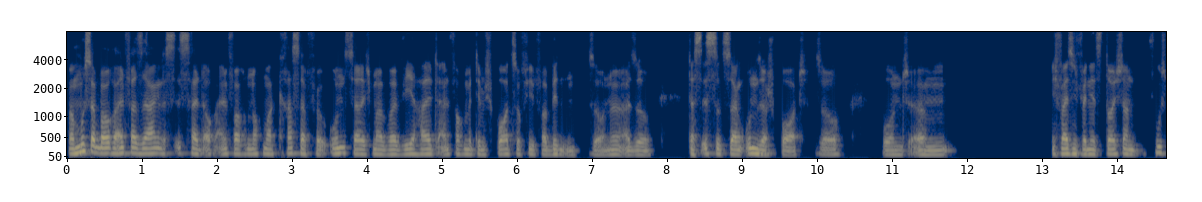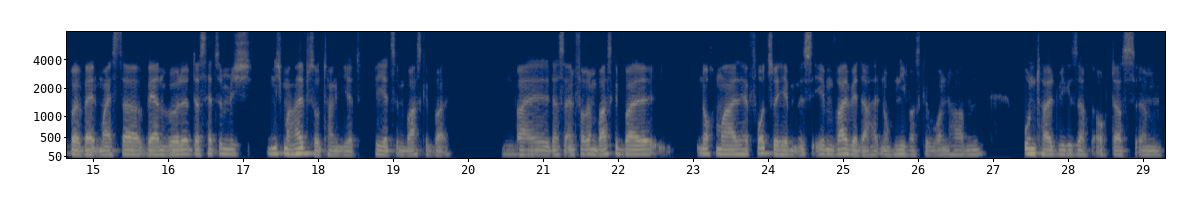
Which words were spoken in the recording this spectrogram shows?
Man muss aber auch einfach sagen, das ist halt auch einfach nochmal krasser für uns, sag ich mal, weil wir halt einfach mit dem Sport so viel verbinden. So, ne? Also, das ist sozusagen unser Sport. So. Und ähm, ich weiß nicht, wenn jetzt Deutschland Fußball-Weltmeister werden würde, das hätte mich nicht mal halb so tangiert wie jetzt im Basketball. Mhm. Weil das einfach im Basketball nochmal hervorzuheben ist, eben weil wir da halt noch nie was gewonnen haben. Und halt, wie gesagt, auch das. Ähm,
